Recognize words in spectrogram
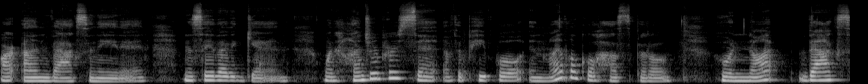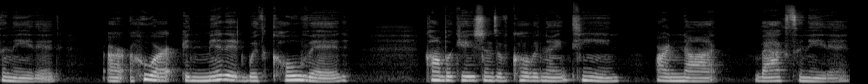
are unvaccinated. To say that again 100% of the people in my local hospital who are not vaccinated or who are admitted with COVID, complications of COVID 19, are not vaccinated.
